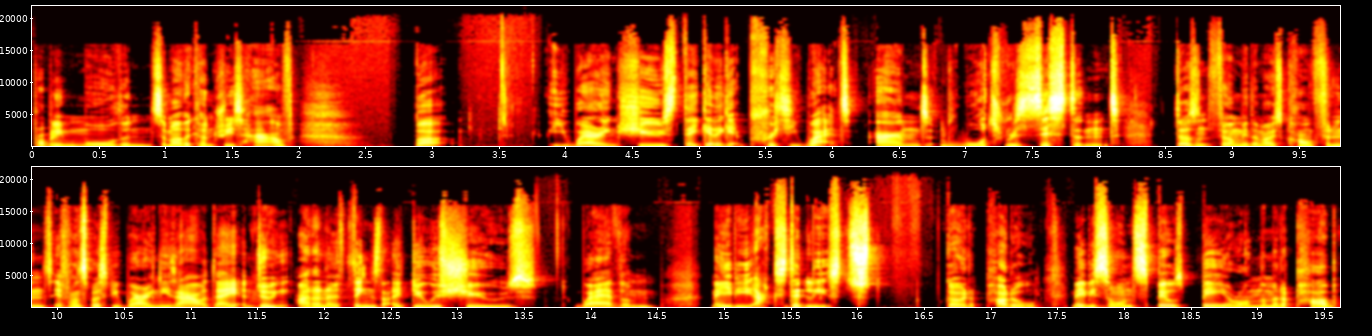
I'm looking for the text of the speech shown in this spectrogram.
probably more than some other countries have, but you're wearing shoes, they're going to get pretty wet. And water resistant doesn't fill me the most confident if I'm supposed to be wearing these out a day and doing, I don't know, things that I do with shoes. Wear them. Maybe accidentally st- go in a puddle. Maybe someone spills beer on them at a pub.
